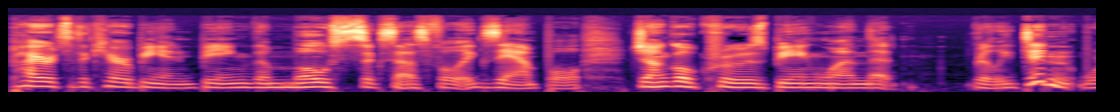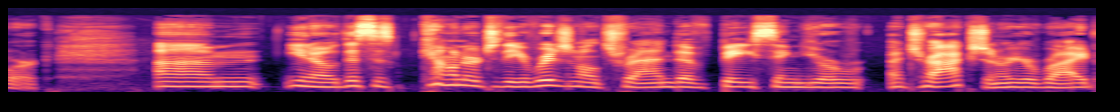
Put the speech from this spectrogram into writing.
Pirates of the Caribbean being the most successful example, Jungle Cruise being one that really didn't work. Um, you know, this is counter to the original trend of basing your attraction or your ride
